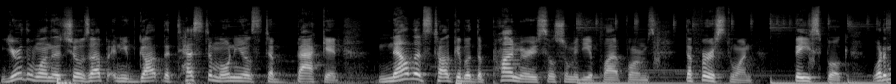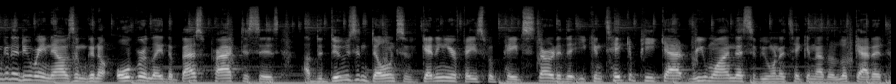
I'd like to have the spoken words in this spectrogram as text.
you're the one that shows up and you've got the testimonials to back it. Now let's talk about the primary social media platforms. The first one, Facebook. What I'm gonna do right now is I'm gonna overlay the best practices of the do's and don'ts of getting your Facebook page started that you can take a peek at, rewind this if you wanna take another look at it.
